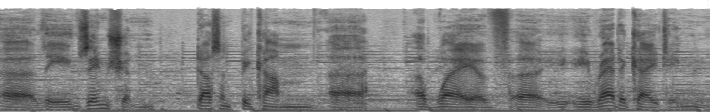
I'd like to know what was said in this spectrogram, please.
uh, the exemption doesn't become uh, a way of uh, eradicating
